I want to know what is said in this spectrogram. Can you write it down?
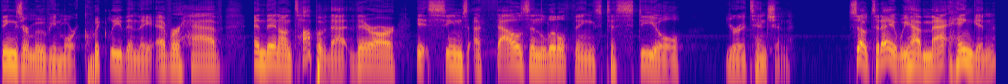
Things are moving more quickly than they ever have. And then on top of that, there are, it seems, a thousand little things to steal your attention. So today we have Matt Hangen,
